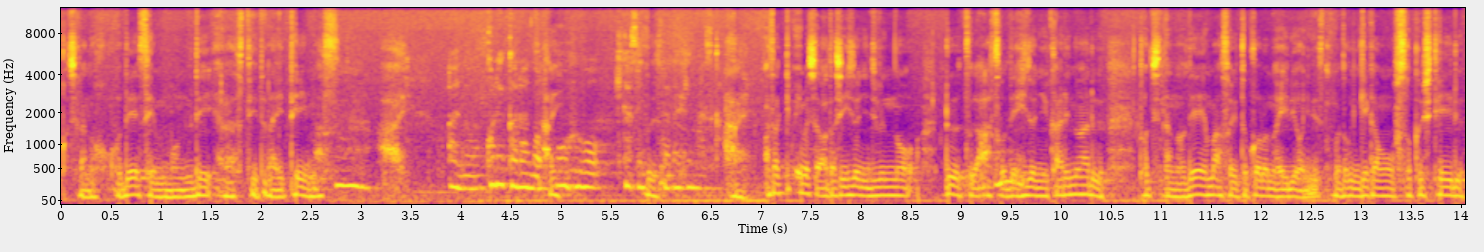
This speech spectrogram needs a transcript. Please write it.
こちらの方で専門でやらせていただいています。うん、はいあのこれからの抱負を聞かせていただけますか？はい、ね。はい、まあ、さっきも言いました。が、私非常に自分のルーツが阿蘇で非常にゆかりのある土地なので、うん、まあそういうところの医療にですね、特に外科も不足している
